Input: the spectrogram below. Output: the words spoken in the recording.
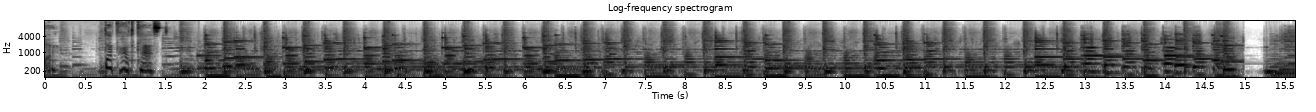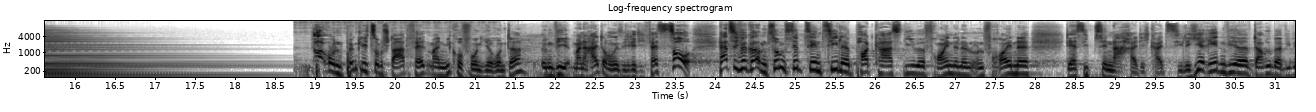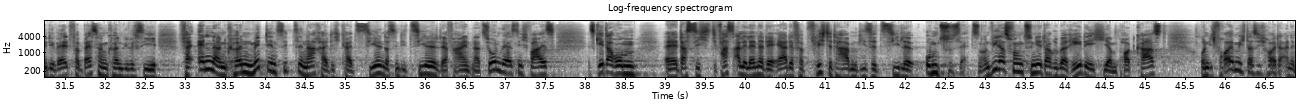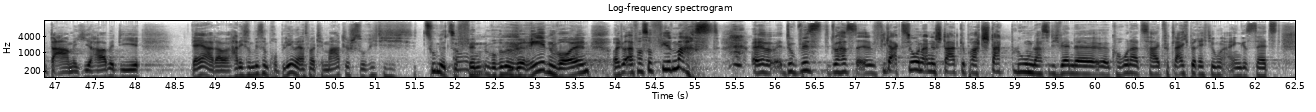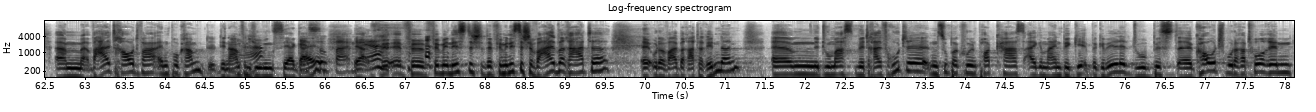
Ziele, der Podcast. Und pünktlich zum Start fällt mein Mikrofon hier runter. Irgendwie, meine Halterung ist nicht richtig fest. So, herzlich willkommen zum 17 Ziele Podcast, liebe Freundinnen und Freunde der 17 Nachhaltigkeitsziele. Hier reden wir darüber, wie wir die Welt verbessern können, wie wir sie verändern können mit den 17 Nachhaltigkeitszielen. Das sind die Ziele der Vereinten Nationen, wer es nicht weiß. Es geht darum, äh, dass sich fast alle Länder der Erde verpflichtet haben, diese Ziele umzusetzen. Und wie das funktioniert, darüber rede ich hier im Podcast. Und ich freue mich, dass ich heute eine Dame hier habe, die ja, ja, da hatte ich so ein bisschen Probleme, erstmal thematisch so richtig zu mir zu oh. finden, worüber wir reden wollen, weil du einfach so viel machst. Äh, du bist, du hast äh, viele Aktionen an den Start gebracht, Stadtblumen, da hast du dich während der äh, Corona-Zeit für Gleichberechtigung eingesetzt. Ähm, Wahltraut war ein Programm, den Namen ja, finde ich übrigens sehr geil. Super. Ja, ja. Für, für, feministische, der feministische Wahlberater oder Wahlberaterin dann. Ähm, du machst mit Ralf Rute einen super coolen Podcast, allgemein gebildet. Du bist Coach, Moderatorin,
